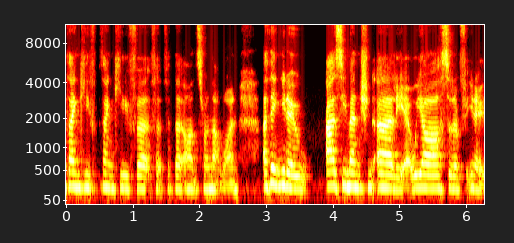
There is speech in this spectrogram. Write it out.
thank you thank you for, for, for the answer on that one. I think you know as you mentioned earlier, we are sort of, you know,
